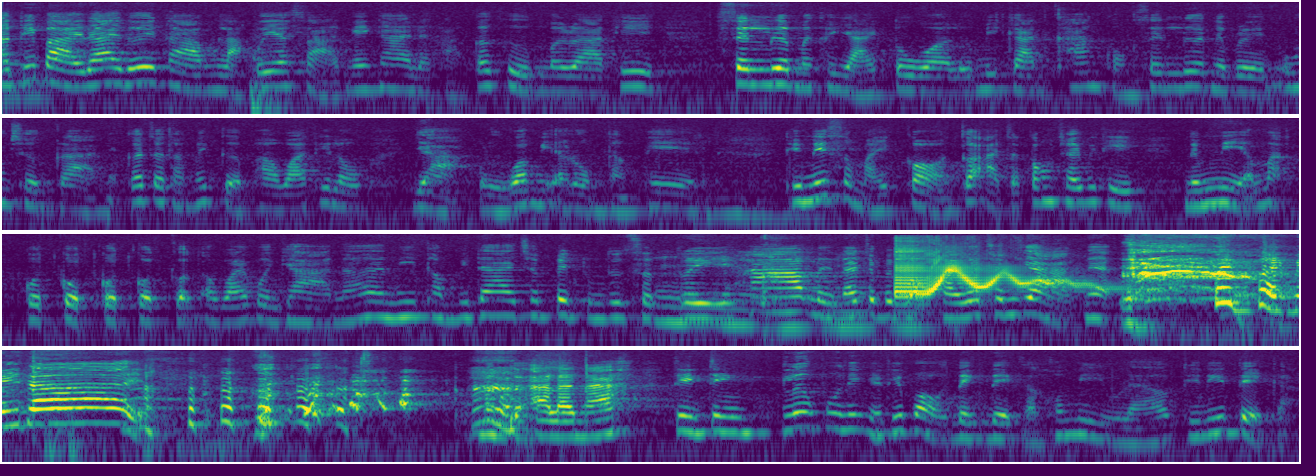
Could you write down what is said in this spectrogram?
อธิบายได้ด้วยตามหลักวิทยาศาสตร์ง่ายๆเลยค่ะ ก็คือเวลาที่เส้นเลือดมันขยายตัว หรือมีการข้างของเส้นเลือดในบริเวณอุ้งเชิงกรานเนี่ยก็จะทำให้เกิดภาวะที่เราอยากหรือว่ามีอารมณ์ทางเพศ ทีนี้สมัยก่อนก็อาจจะต้องใช้วิธีเหนียมๆอะกดกดกดกดกดเอาไว้บอกอย่านะอันนี้ทำไม่ได้ฉันเป็นคุณสตรีอืมห้ามเลยนะจะไปบอกใครว่าฉันอยากเนี่ยเป็นไปไม่ได้มันก็อะไรนะ จริง ๆ เรื่องพวกนี้อย่างที่บอกเด็กๆอะเขามีอยู่แล้ว ทีนี้เด็กอะ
